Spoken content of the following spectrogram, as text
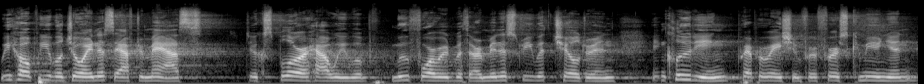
We hope you will join us after Mass to explore how we will move forward with our ministry with children, including preparation for First Communion,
